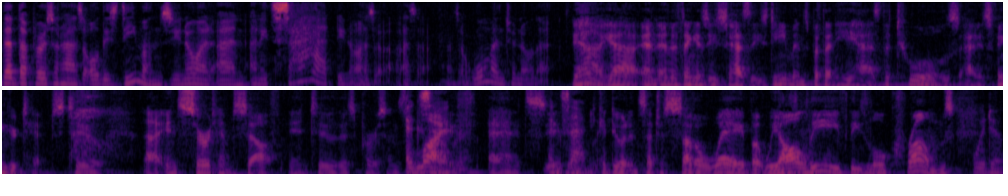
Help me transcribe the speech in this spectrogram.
that that person has all these demons, you know, and, and, and it's sad, you know, as a as a as a woman to know that. Yeah, yeah. And and the thing is, he has these demons, but then he has the tools at his fingertips to. Uh, insert himself into this person's Exactly. life, and it's it- and Exactly. you can do it in such a subtle way. But we all leave these little crumbs We do.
